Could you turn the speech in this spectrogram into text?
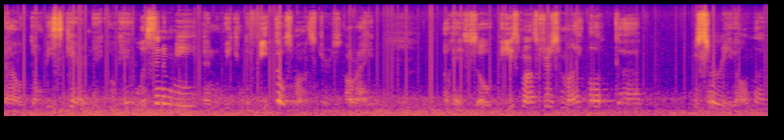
Now, don't be scared, Nick, okay? Listen to me, and we can defeat those monsters, alright? Okay, so these monsters might look, uh, surreal. Uh,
